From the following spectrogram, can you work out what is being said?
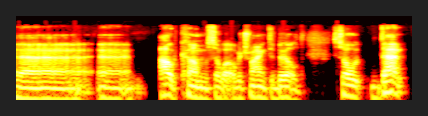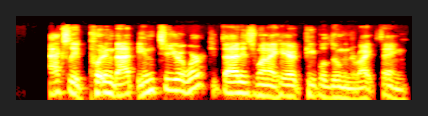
uh, uh, outcomes of what we're trying to build? So that actually putting that into your work that is when i hear people doing the right thing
